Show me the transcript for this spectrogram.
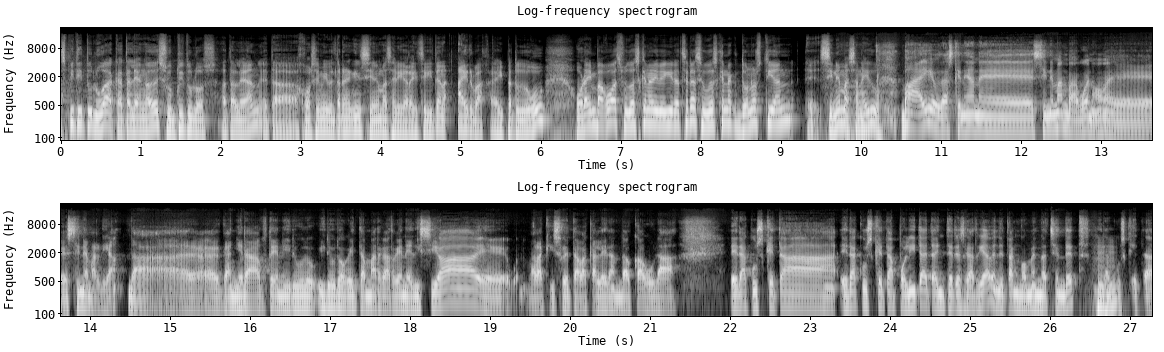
Azpitituluak atalean gaude, subtitulos atalean, eta Josemi Beltranekin zinemaz ari gara hitz egiten, airbag aipatu dugu. Orain bagoa zudazkenari begiratzera, zudazkenak donostian e, zinema esan nahi du. Bai, udazkenean e, zineman, ba, bueno, e, zinemaldia. Da, gainera aurten iruro, irurogeita margarren edizioa, e, bueno, badakizu eta bakaleran daukagula erakusketa, erakusketa polita eta interesgarria, benetan gomendatzen dut, Mhm. erakusketa,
